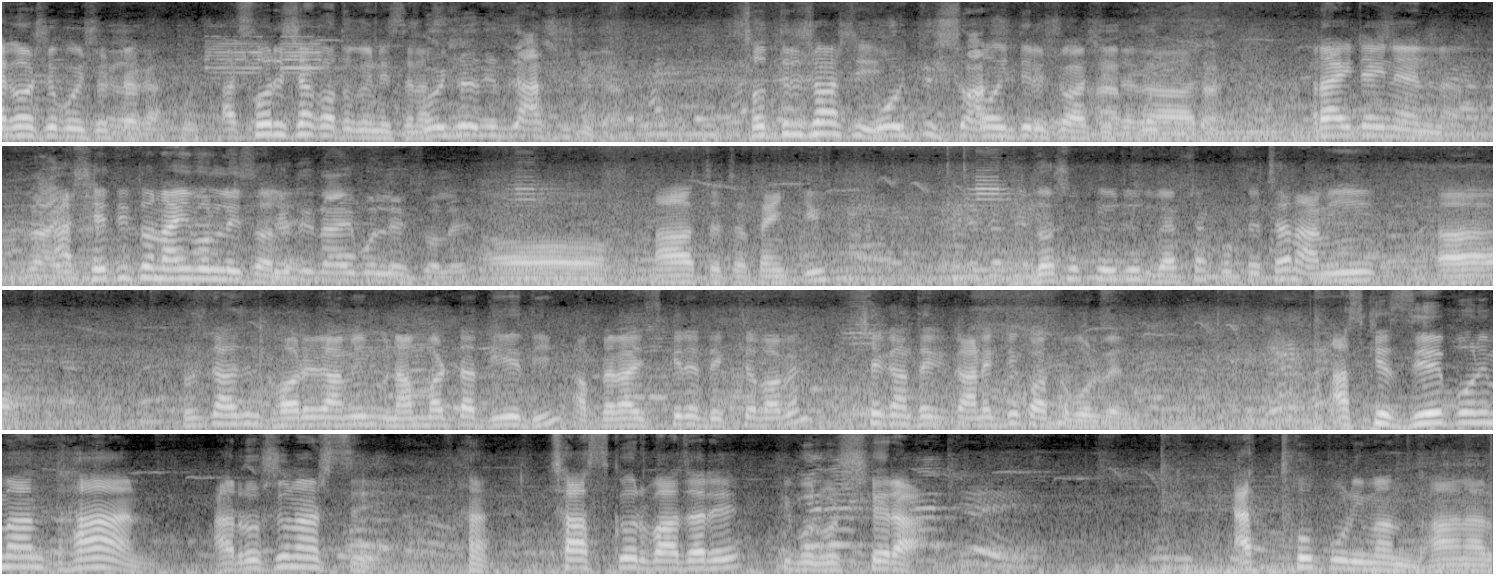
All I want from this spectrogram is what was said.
এগারোশো পঁয়ষট্টি। টাকা। আর সরিষা কত করে নিচ্ছেন আশি টাকা। ছত্রিশশো আশি? পঁয়ত্রিশশো আশি। টাকা। রাইটাই নেন না। আর সেটি তো নাই বললেই চলে। নাই বললেই চলে। ও আচ্ছা আচ্ছা থ্যাংক ইউ দর্শক কেউ যদি ব্যবসা করতে চান আমি রশিদ হাজির ঘরের আমি নাম্বারটা দিয়ে দিই। আপনারা স্ক্রিনে দেখতে পাবেন। সেখান থেকে কানেক্টে কথা বলবেন। আজকে যে পরিমাণ ধান আর রসুন আসছে হ্যাঁ ছাসকর বাজারে কি বলব সেরা। এত পরিমাণ ধান আর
